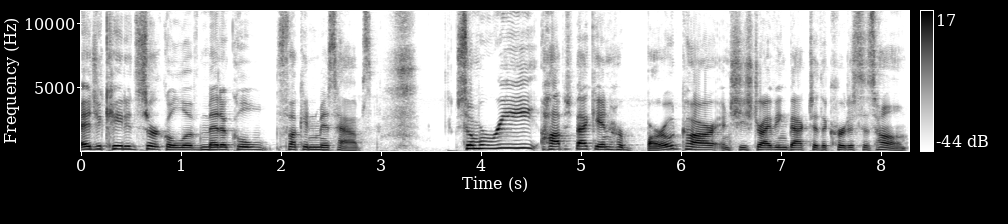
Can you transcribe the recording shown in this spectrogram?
educated circle of medical fucking mishaps. So Marie hops back in her borrowed car and she's driving back to the Curtis's home.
